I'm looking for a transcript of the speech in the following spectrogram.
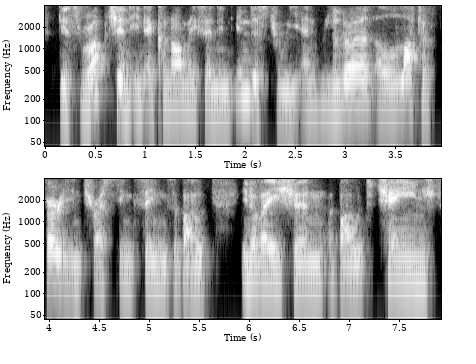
disruption in economics and in industry. And we learn a lot of very interesting things about innovation, about change.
